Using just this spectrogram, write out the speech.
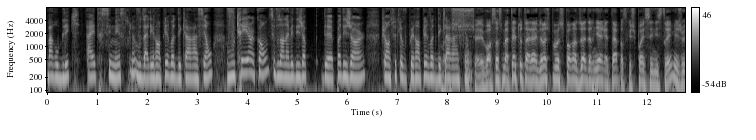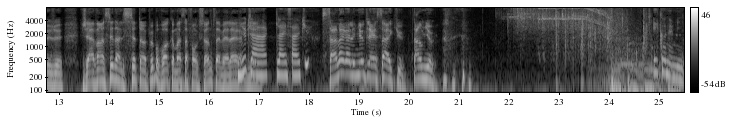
barre oblique être sinistre. là. Vous allez remplir votre déclaration. Vous créez un compte si vous en avez déjà de, pas déjà un. Puis ensuite là, vous pouvez remplir votre déclaration. Je suis allé voir ça ce matin tout à l'heure. Évidemment, je ne suis pas rendu à la dernière étape parce que je suis pas un sinistré, mais je, je- j'ai avancé dans le site un peu pour voir comment ça fonctionne. Ça avait l'air Mieux que la, que la SAQ. Ça a l'air aller mieux que la SAQ. Tant mieux. Économie.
